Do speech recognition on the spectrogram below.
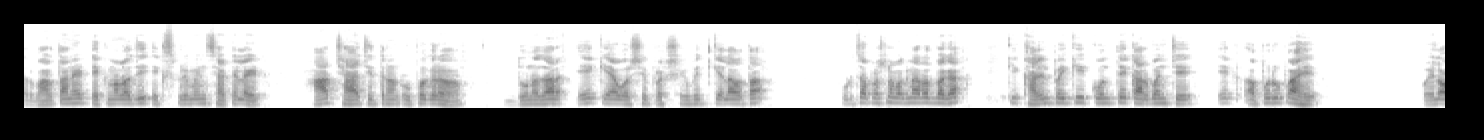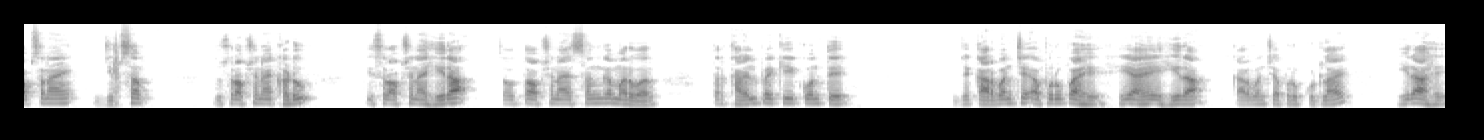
तर भारताने टेक्नॉलॉजी एक्सपेरिमेंट सॅटेलाईट हा छायाचित्रण उपग्रह दोन हजार एक या वर्षी प्रक्षेपित केला होता. पुढचा प्रश्न बघणार आहोत बघा की खालीलपैकी कोणते कार्बनचे एक अपरूप आहे? पहिला ऑप्शन आहे जिप्सम दुसरा ऑप्शन आहे खडू तिसरा ऑप्शन आहे हिरा चौथा ऑप्शन आहे संगमरवर. तर खालीलपैकी कोणते जे कार्बनचे अपरूप आहे हे आहे हिरा. कार्बनचे अपरूप कुठला आहे? हिरा आहे.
